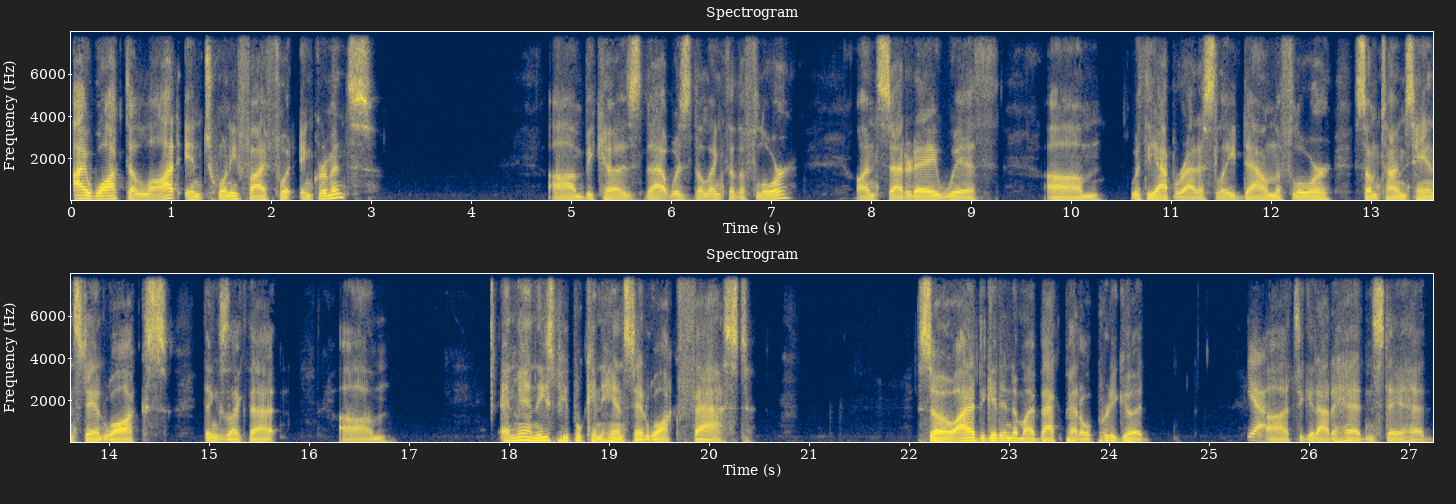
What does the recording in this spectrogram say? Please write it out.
I walked a lot in 25 foot increments um, because that was the length of the floor on Saturday with um, with the apparatus laid down the floor, sometimes handstand walks, things like that. Um, and man, these people can handstand walk fast. So I had to get into my back pedal pretty good. Yeah. Uh, to get out ahead and stay ahead.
